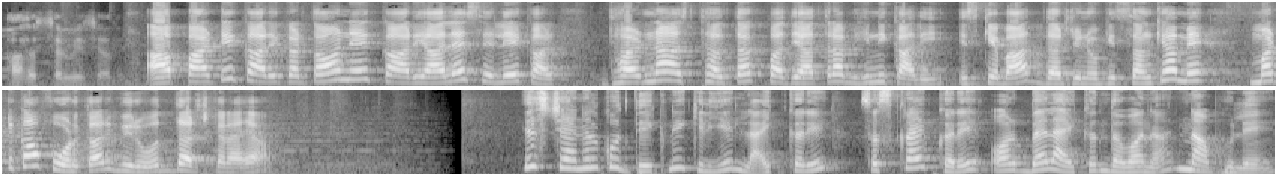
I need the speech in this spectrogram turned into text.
आप पार्टी कार्यकर्ताओं ने कार्यालय से लेकर धरना स्थल तक पदयात्रा भी निकाली। इसके बाद दर्जनों की संख्या में मटका फोड़कर विरोध दर्ज कराया। इस चैनल को देखने के लिए लाइक करें सब्सक्राइब करें और बेल आइकन दबाना ना भूलें।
